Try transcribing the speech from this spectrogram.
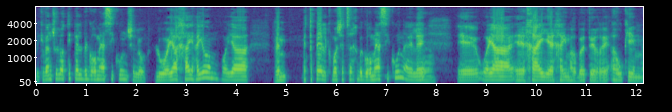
מכיוון שהוא לא טיפל בגורמי הסיכון שלו. לו הוא היה חי היום הוא היה ומטפל כמו שצריך בגורמי הסיכון האלה כן. הוא היה חי חיים הרבה יותר ארוכים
